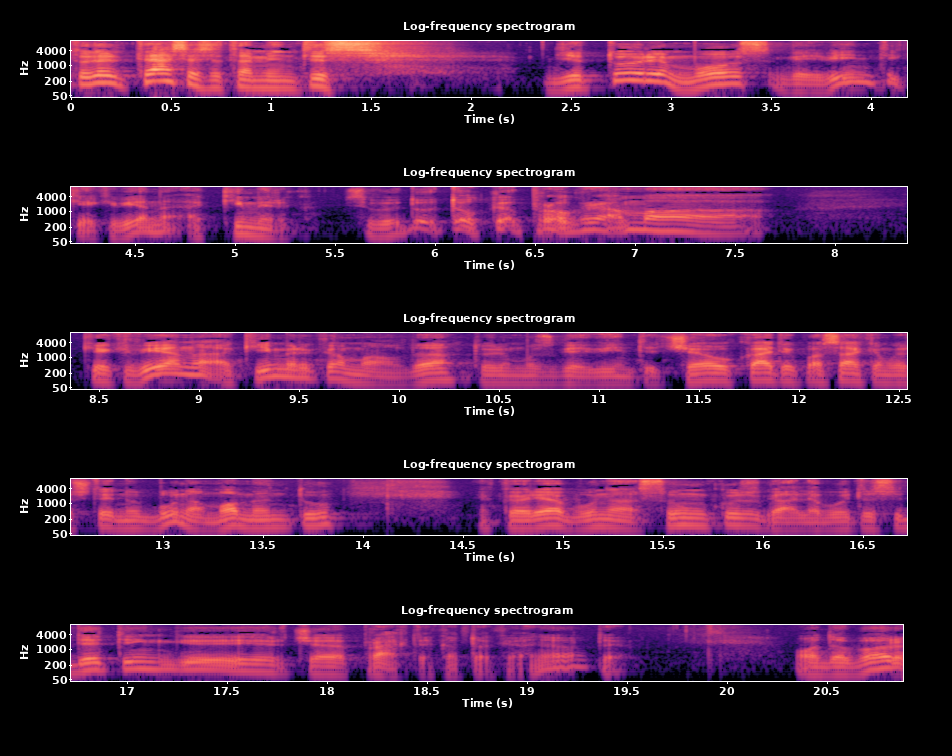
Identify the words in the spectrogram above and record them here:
todėl tęsiasi ta mintis. Ji turi mus gaivinti kiekvieną akimirką. Įsivaizduoju, tokia programa. Kiekvieną akimirką malda turi mus gaivinti. Čia jau ką tik pasakėm, kad štai nubūna momentų, kurie būna sunkus, gali būti sudėtingi ir čia praktika tokia. Ne? Tai. O dabar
